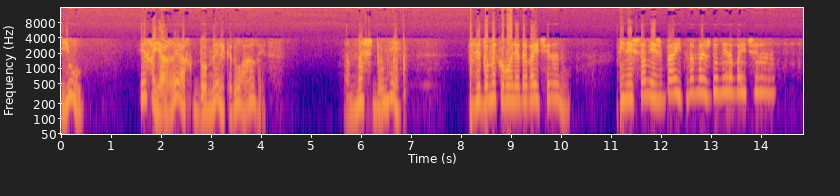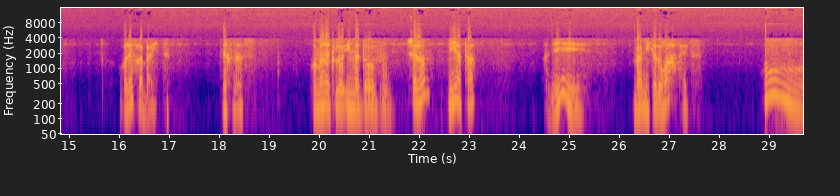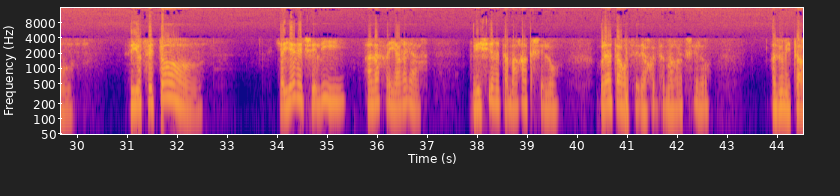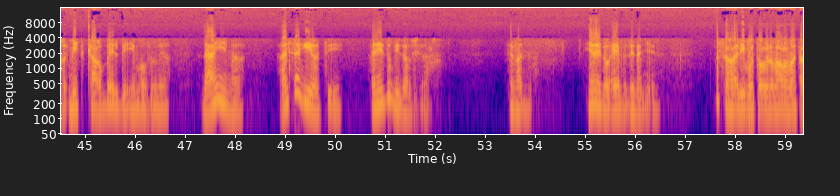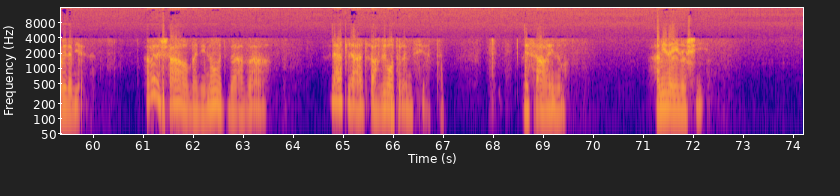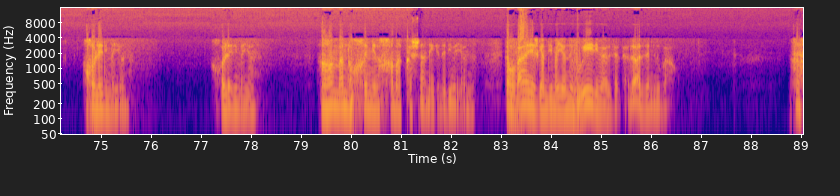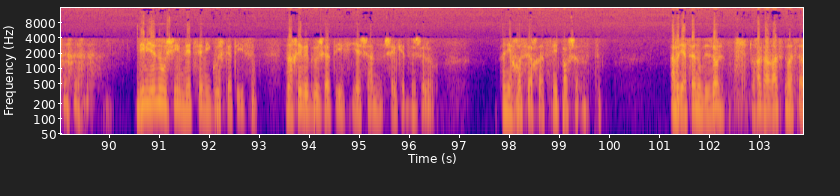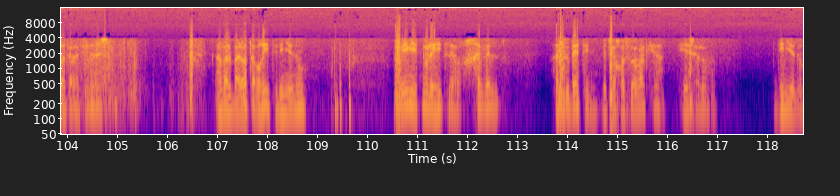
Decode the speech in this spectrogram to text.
יו, איך הירח דומה לכדור הארץ. ממש דומה. וזה דומה כמו על יד הבית שלנו. והנה שם יש בית ממש דומה לבית שלנו. הולך לבית, נכנס, אומרת לו אמא דוב, שלום, מי אתה? אני בא מכדור הארץ. או, זה יוצא טוב. כי הילד שלי הלך לירח והשאיר את המרק שלו. אולי אתה רוצה לאכול את המרק שלו? אז הוא מתער... מתקרבל באימו ואומר, די אמא, אל תגיעי אותי, אני דובי דוב שלך. הבנו. ילד אוהב לדמיין. לא צריך להעליב אותו ולומר לו מה אתה מדמיין. אבל אפשר בעדינות, באהבה, לאט לאט להחזיר אותו למציאות. לצערנו, המין האנושי חולה דמיון. חולה דמיון. הרמב"ם לוחם מלחמה קשה נגד הדמיון. כמובן, יש גם דמיון נבואי, דמיון... לא על זה מדובר. דמיינו שאם נצא מגוש קטיף, נרחיב את גוש קטיף, יש שם שקט ושלום. אני חוסך לעצמי פרשנות. אבל יצאנו בזול, רק הרסנו עשרת אלפים אנשים. אבל בעלות הברית דמיינו שאם ייתנו להיטלר חבל הסודטים בצ'כוסלובקיה, יהיה שלום. דמיינו.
